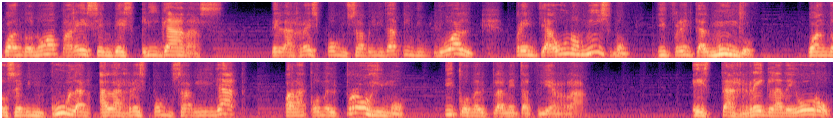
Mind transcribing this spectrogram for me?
cuando no aparecen desligadas de la responsabilidad individual frente a uno mismo y frente al mundo, cuando se vinculan a la responsabilidad para con el prójimo y con el planeta Tierra. Esta regla de oro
